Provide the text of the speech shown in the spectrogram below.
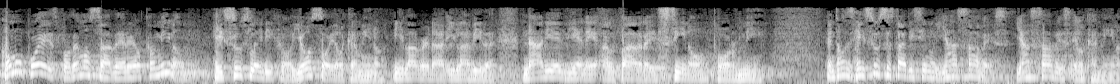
¿Cómo pues podemos saber el camino? Jesús le dijo, yo soy el camino y la verdad y la vida. Nadie viene al Padre sino por mí. Entonces Jesús está diciendo, ya sabes, ya sabes el camino.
